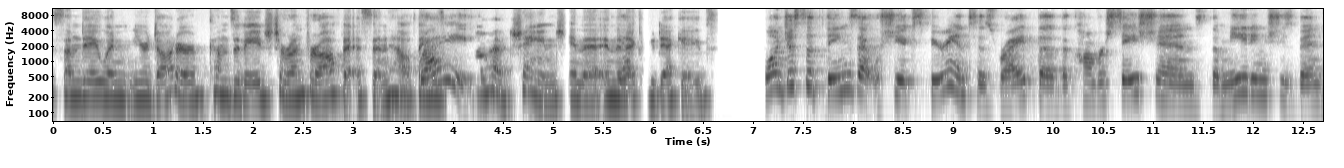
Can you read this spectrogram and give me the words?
someday when your daughter comes of age to run for office and how things right. have changed in the in the next few decades. Well, and just the things that she experiences, right? The the conversations, the meetings she's been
